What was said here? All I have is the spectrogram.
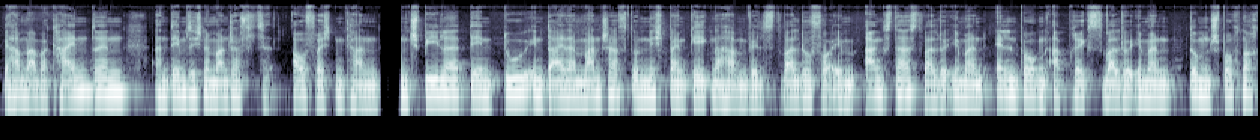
Wir haben aber keinen drin, an dem sich eine Mannschaft aufrichten kann ein Spieler, den du in deiner Mannschaft und nicht beim Gegner haben willst, weil du vor ihm Angst hast, weil du immer einen Ellenbogen abkriegst, weil du immer einen dummen Spruch noch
